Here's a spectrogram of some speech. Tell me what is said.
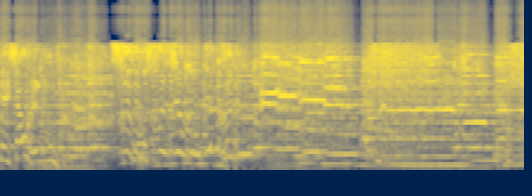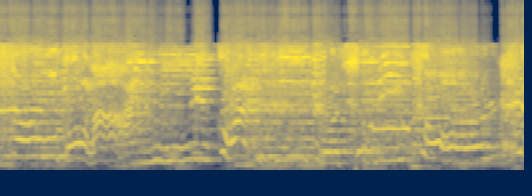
见小人，自古死就无怨恨。走过难关，我从做人，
